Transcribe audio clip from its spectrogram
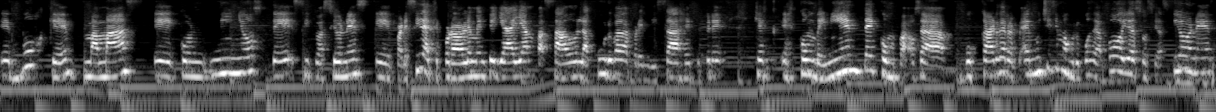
eh, busque mamás eh, con niños de situaciones eh, parecidas, que probablemente ya hayan pasado la curva de aprendizaje? ¿Tú crees que es, conveniente, o sea, buscar de hay muchísimos grupos de apoyo, asociaciones,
